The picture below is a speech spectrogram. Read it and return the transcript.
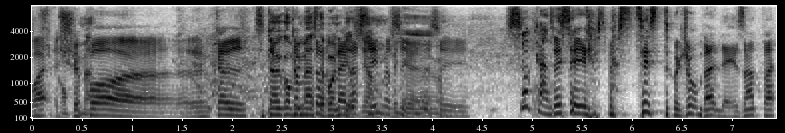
Ouais, c'est je sais pas. euh, quand- C'était un compliment, c'était pas une ben, question. Merci, merci. merci. Ça, quand Tu sais, c'est- c'est c'est toujours malaisant de faire.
